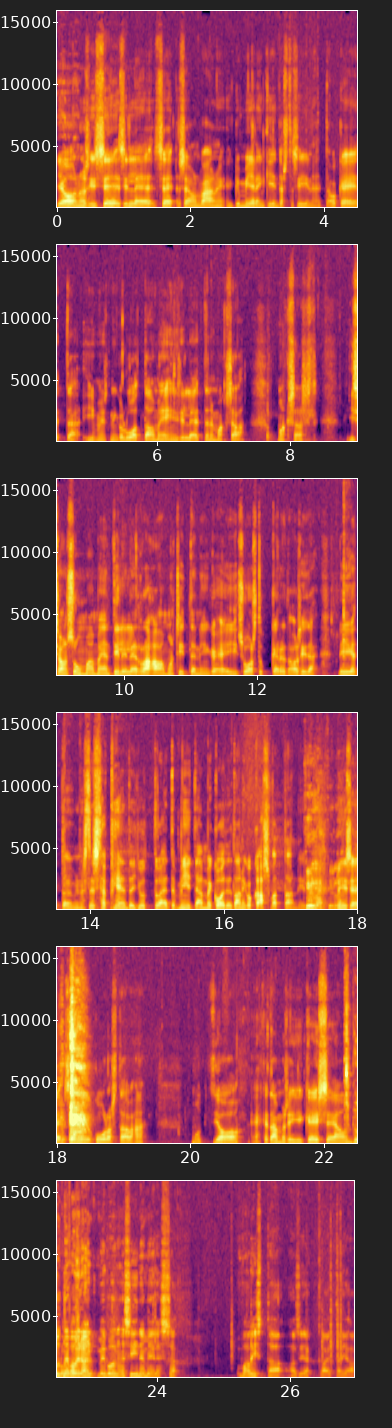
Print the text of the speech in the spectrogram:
Joo, no siis se, sille, se, se on vähän niin mielenkiintoista siinä, että okei, että ihmiset niin luottaa meihin silleen, että ne maksaa, maksaa ison summan meidän tilille rahaa, mutta sitten niin ei suostu kertoa siitä liiketoiminnasta sitä pientä juttua, että mihin me koitetaan niin kasvattaa niitä. Kyllä, kyllä. Niin se, se niin kuulostaa vähän, Mutta joo, ehkä tämmöisiä keissejä on tullut Mutta me voidaan, me voidaan siinä mielessä valistaa asiakkaita ja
